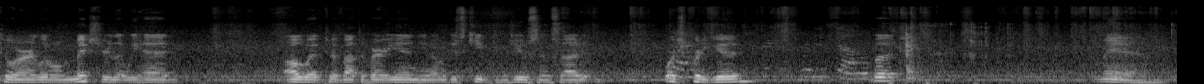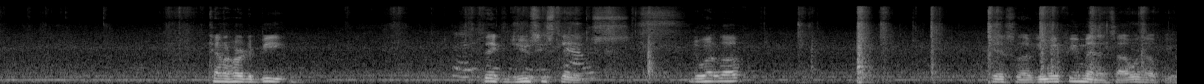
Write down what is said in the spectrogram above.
to our little mixture that we had all the way up to about the very end, you know, just keep the juice inside it. Works pretty good. But, man, kind of hard to beat. Thick, juicy steaks. Do what, love? Yes, love. Give me a few minutes. I will help you.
